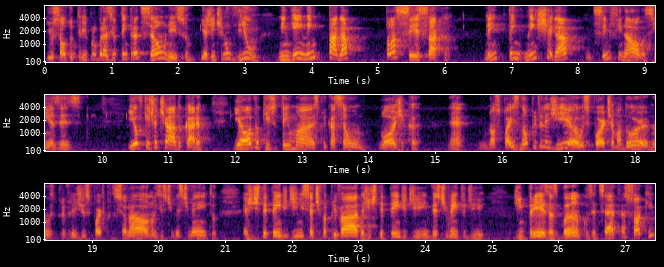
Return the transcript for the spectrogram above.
e o salto triplo, o Brasil tem tradição nisso. E a gente não viu ninguém nem pagar placê, saca? Nem, tem, nem chegar semifinal, assim, às vezes. E eu fiquei chateado, cara. E é óbvio que isso tem uma explicação lógica, né? O nosso país não privilegia o esporte amador, não privilegia o esporte profissional, não existe investimento. A gente depende de iniciativa privada, a gente depende de investimento de, de empresas, bancos, etc. Só que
